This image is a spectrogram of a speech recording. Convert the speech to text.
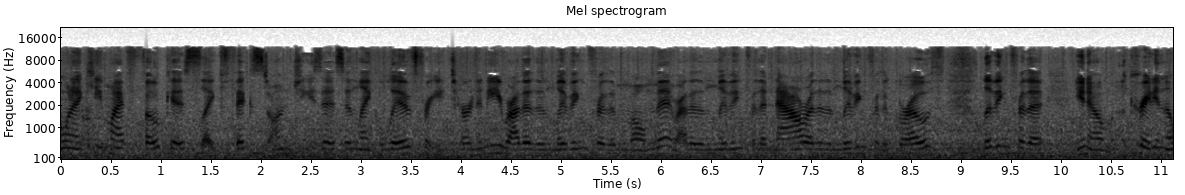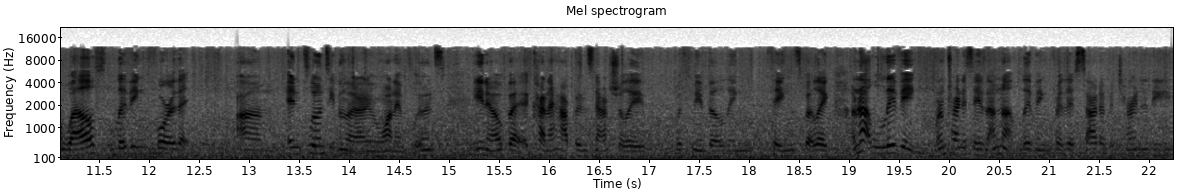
And when I keep my focus like fixed on Jesus and like live for eternity rather than living for the moment, rather than living for the now, rather than living for the growth, living for the, you know, creating the wealth, living for the um, influence, even though I don't even want influence, you know, but it kind of happens naturally with me building things. But like, I'm not living. What I'm trying to say is, I'm not living for this side of eternity.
